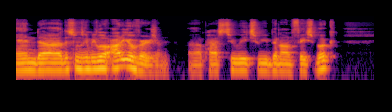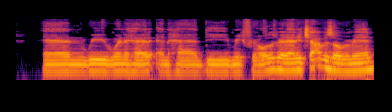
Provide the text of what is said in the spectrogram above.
And uh, this one's going to be a little audio version. Uh, past two weeks, we've been on Facebook, and we went ahead and had the Me Frijoles. We had Andy Chavez over, man,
